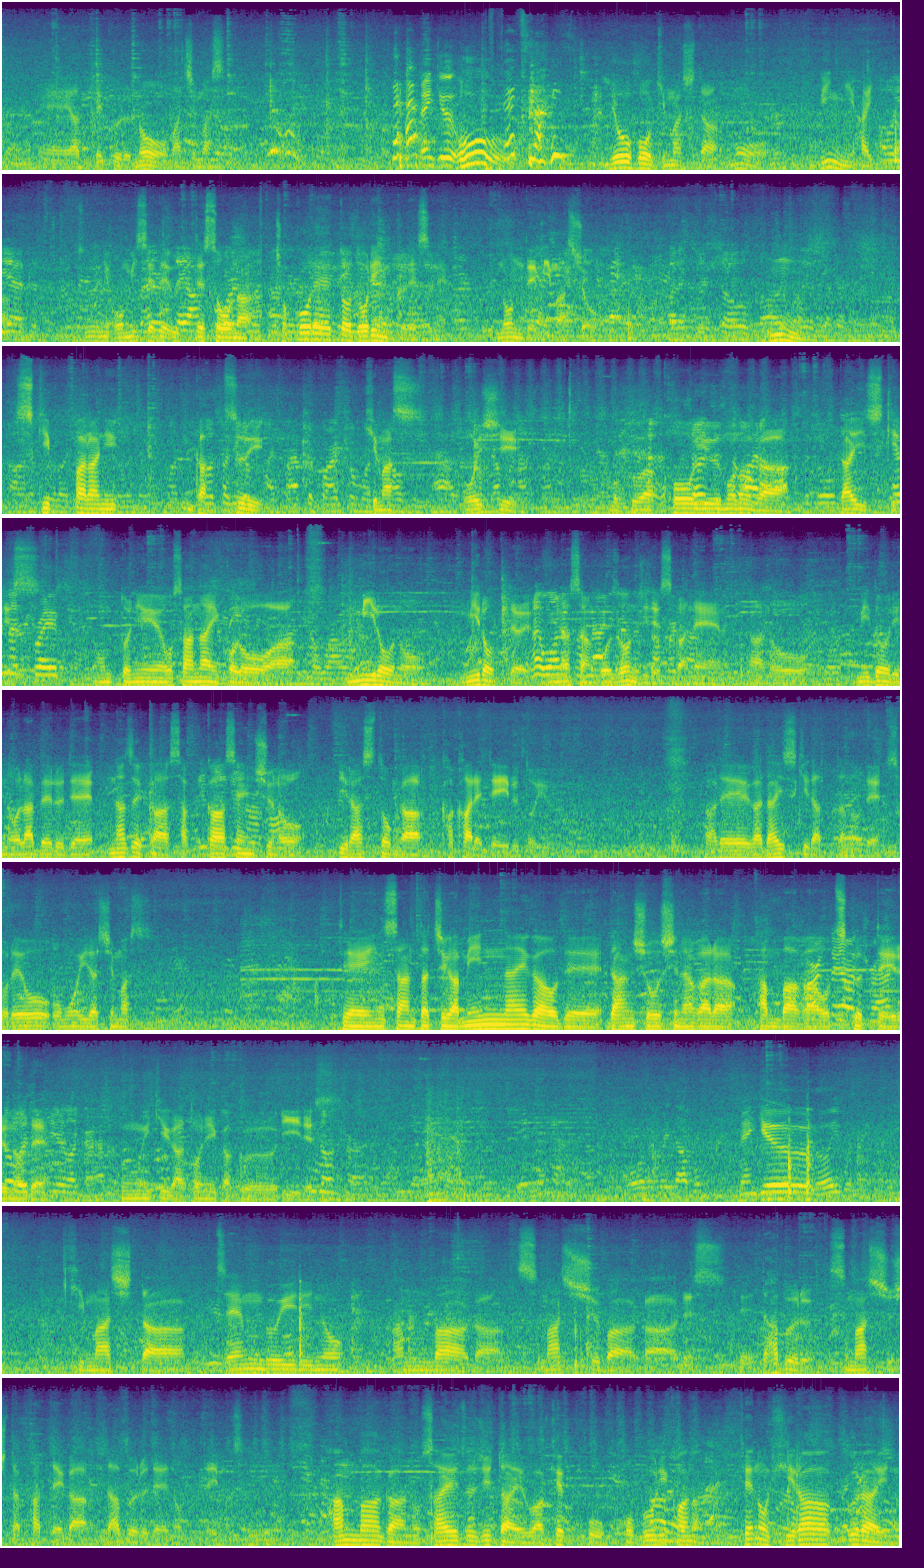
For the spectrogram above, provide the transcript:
えーやってくるのを待ちます。Thank you おお That's nice. 両方来ました。もう瓶に入った。普通にお店で売ってそうなチョコレートドリンクですね。飲んでみましょう。うん。すきっ腹にがっつりきます。美味しい。僕はこういうものが大好きです。本当に幼い頃はミロのミロって皆さんご存知ですかね。あの緑のラベルでなぜかサッカー選手のイラストが描かれているというあれが大好きだったのでそれを思い出します。店員さんたちがみんな笑顔で談笑しながらハンバーガーを作っているので雰囲気がとにかくいいです。Thank you 来ました全部入りのハンバーガースマッシュバーガーです。でダブルスマッシュしたパテがダブルで乗っています。ハンバーガーのサイズ自体は結構小ぶりかな。手のひらぐらいの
